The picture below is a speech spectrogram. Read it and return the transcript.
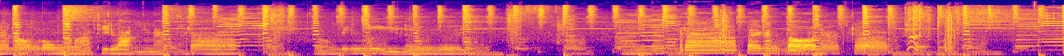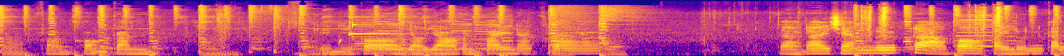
นะน้องลงมาทีหลังนะครับ น้องวิ่งหนีเลยไปนะครับไปกันต่อนะครับฟาร์มของกัน เกมนี้ก็ยาวๆกันไปนะครับ จะได้แชมป์หรือเปล่าก็ไปลุ้นกัน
